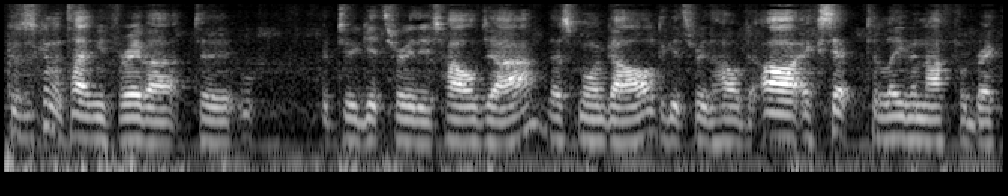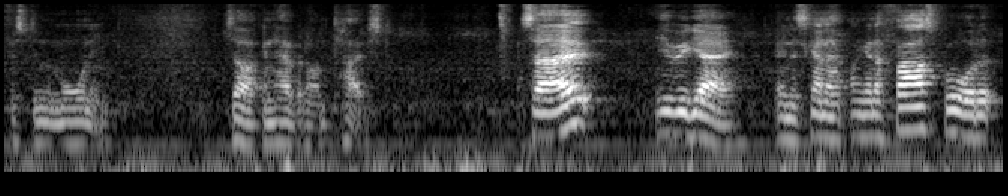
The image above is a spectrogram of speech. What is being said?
because it's going to take me forever to to get through this whole jar. That's my goal, to get through the whole jar. Oh, except to leave enough for breakfast in the morning. So I can have it on toast. So, here we go. And it's gonna I'm gonna fast forward it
